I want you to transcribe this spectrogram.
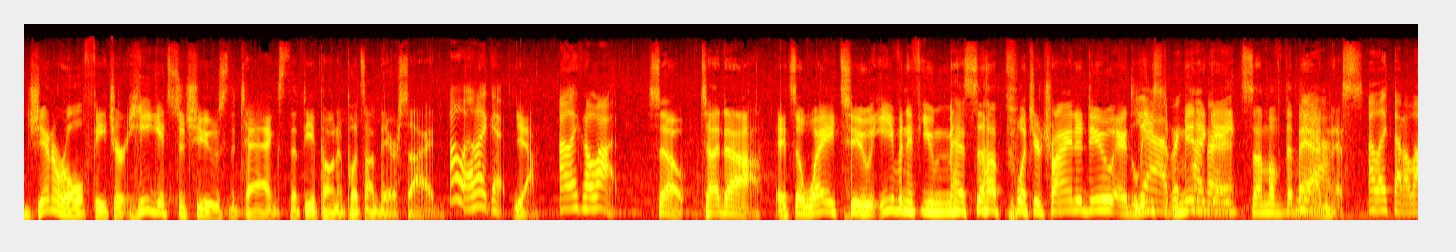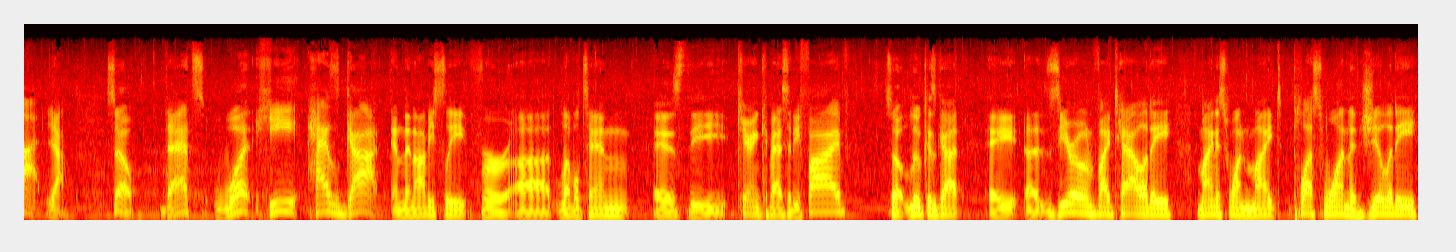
general feature, he gets to choose the tags that the opponent puts on their side. Oh, I like it. Yeah. I like it a lot. So, ta-da! It's a way to even if you mess up what you're trying to do, at Yeah, least recover. mitigate some of the Yeah, badness. I like that a lot. Yeah. So that's what he has got, and then obviously for uh, level ten is the carrying capacity five. So Luke has got a, a zero in vitality, minus one might, plus one agility,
